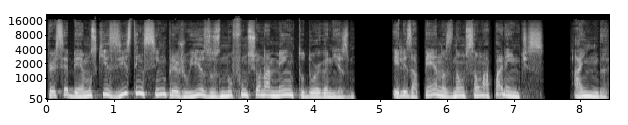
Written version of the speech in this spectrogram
percebemos que existem sim prejuízos no funcionamento do organismo. Eles apenas não são aparentes, ainda.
